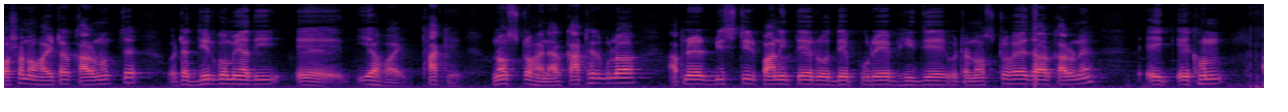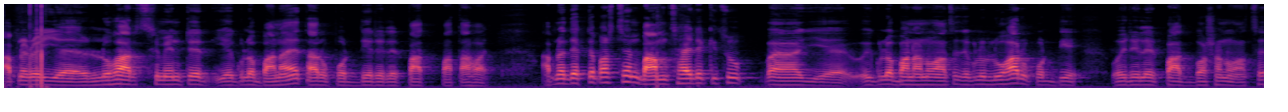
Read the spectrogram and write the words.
বসানো হয়, এটার কারণ হচ্ছে ওটা দীর্ঘমেয়াদী ইয়ে হয়, থাকে, নষ্ট হয় না। আর কাঠেরগুলো আপনার বৃষ্টির পানিতে রোদে পুড়ে ভিজে ওটা নষ্ট হয়ে যাওয়ার কারণে এই, এখন আপনার ওই লোহার সিমেন্টের ইয়েগুলো বানায়, তার উপর দিয়ে রেলের পাত, পাতা হয়। আপনারা দেখতে পাচ্ছেন বাম সাইডে কিছু ইয়ে ওইগুলো বানানো আছে, যেগুলো লোহার উপর দিয়ে ওই রেলের পাত বসানো আছে।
